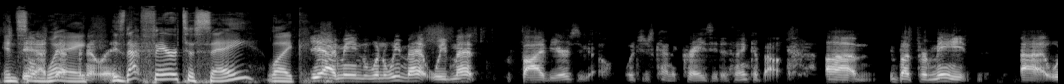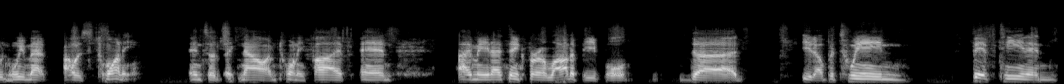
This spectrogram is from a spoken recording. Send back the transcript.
in some yeah, way. Definitely. Is that fair to say? Like, yeah, I mean, when we met, we met five years ago, which is kind of crazy to think about. Um, but for me, uh, when we met, I was 20, and so like now I'm 25, and I mean, I think for a lot of people, the you know between 15 and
